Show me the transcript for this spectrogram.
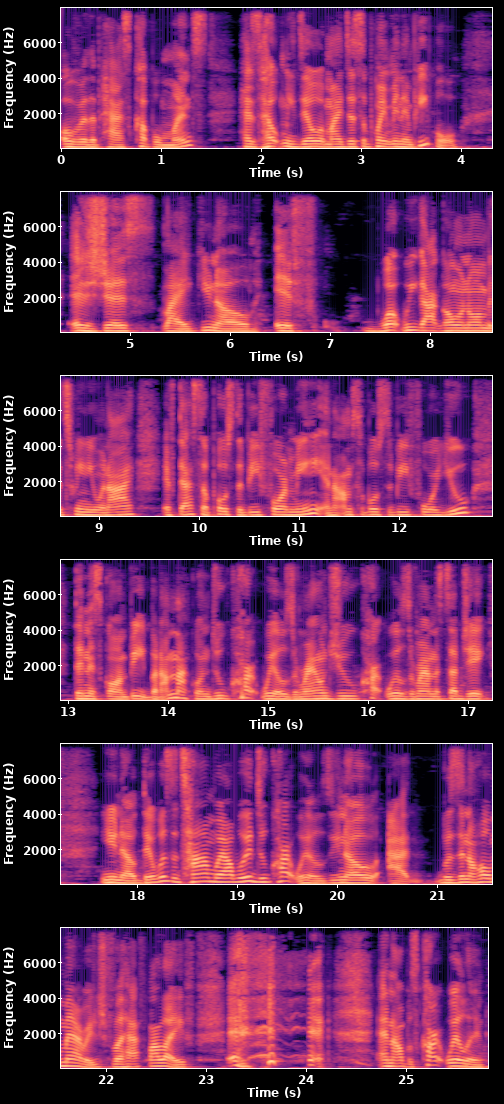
over the past couple months has helped me deal with my disappointment in people. Is just like, you know, if what we got going on between you and I, if that's supposed to be for me and I'm supposed to be for you, then it's going to be. But I'm not going to do cartwheels around you, cartwheels around the subject. You know, there was a time where I would do cartwheels. You know, I was in a whole marriage for half my life. and I was cartwheeling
